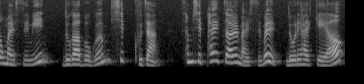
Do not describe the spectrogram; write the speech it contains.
3월 암송 말씀인 누가복음 19장 38절 말씀을 노래할게요.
